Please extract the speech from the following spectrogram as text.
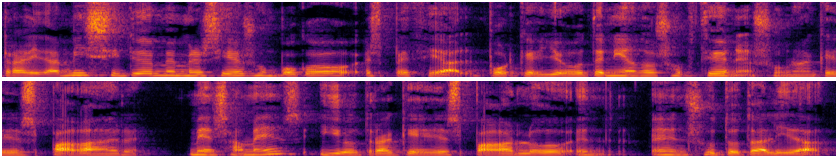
realidad mi sitio de membresía es un poco especial porque yo tenía dos opciones, una que es pagar mes a mes y otra que es pagarlo en, su totalidad.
